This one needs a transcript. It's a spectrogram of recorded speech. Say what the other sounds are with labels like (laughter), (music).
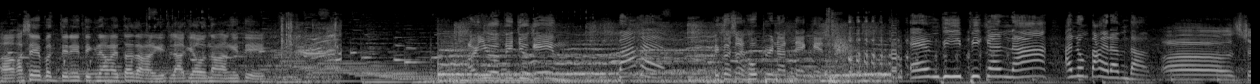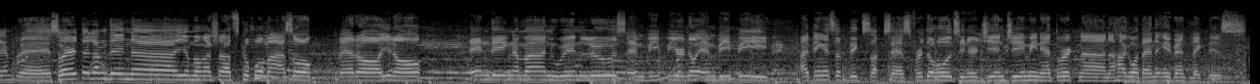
Ah, kasi pag tinitignan kita, nakagi- lagi ako nakangiti eh. Are you a video game? Bakit? Because I hope you're not Tekken. (laughs) MVP ka na! Anong pakiramdam? Ah, syempre, swerte lang din na yung mga shots ko pumasok. Pero, you know, ending naman, win, lose, MVP or no MVP, I think it's a big success for the whole Synergy and GMA Network na nakagawa tayo ng event like this.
